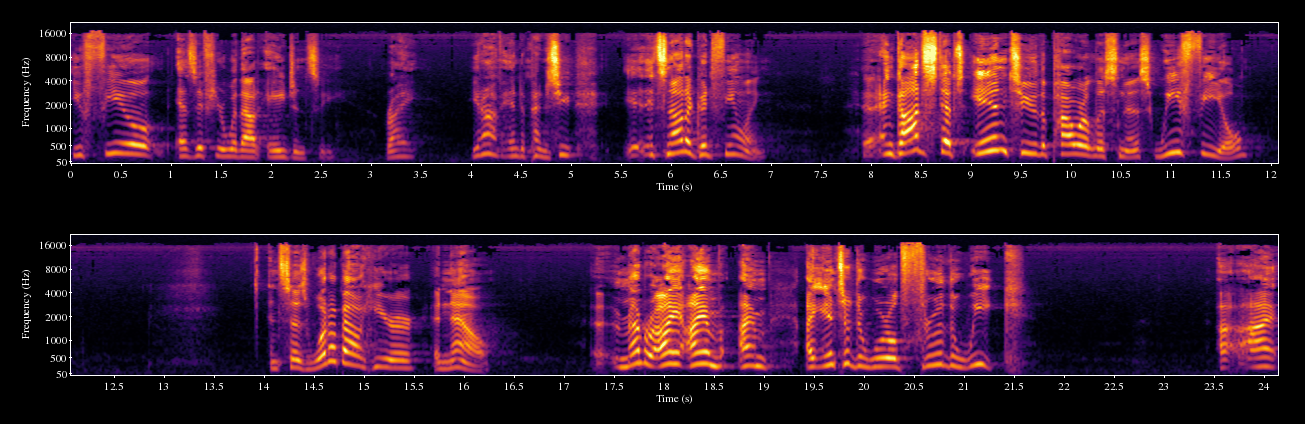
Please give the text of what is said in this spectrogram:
you feel as if you're without agency, right? You don't have independence. You, it's not a good feeling. And God steps into the powerlessness we feel and says, What about here and now? Uh, remember, I, I, am, I'm, I entered the world through the weak, I,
